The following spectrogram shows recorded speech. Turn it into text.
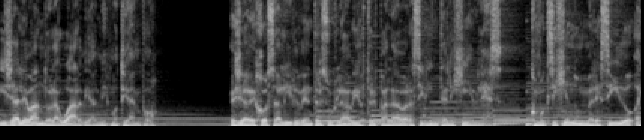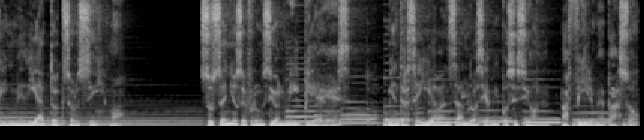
y ya elevando la guardia al mismo tiempo. Ella dejó salir de entre sus labios tres palabras ininteligibles, como exigiendo un merecido e inmediato exorcismo. Su ceño se frunció en mil pliegues, mientras seguía avanzando hacia mi posición, a firme paso.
